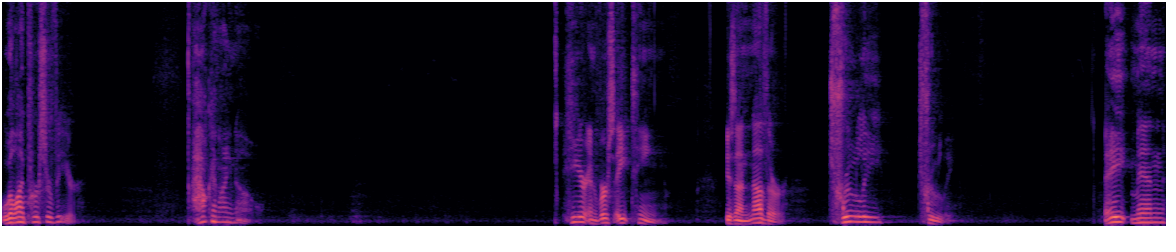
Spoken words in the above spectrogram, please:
Will I persevere? How can I know? Here in verse 18 is another truly, truly. Amen,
